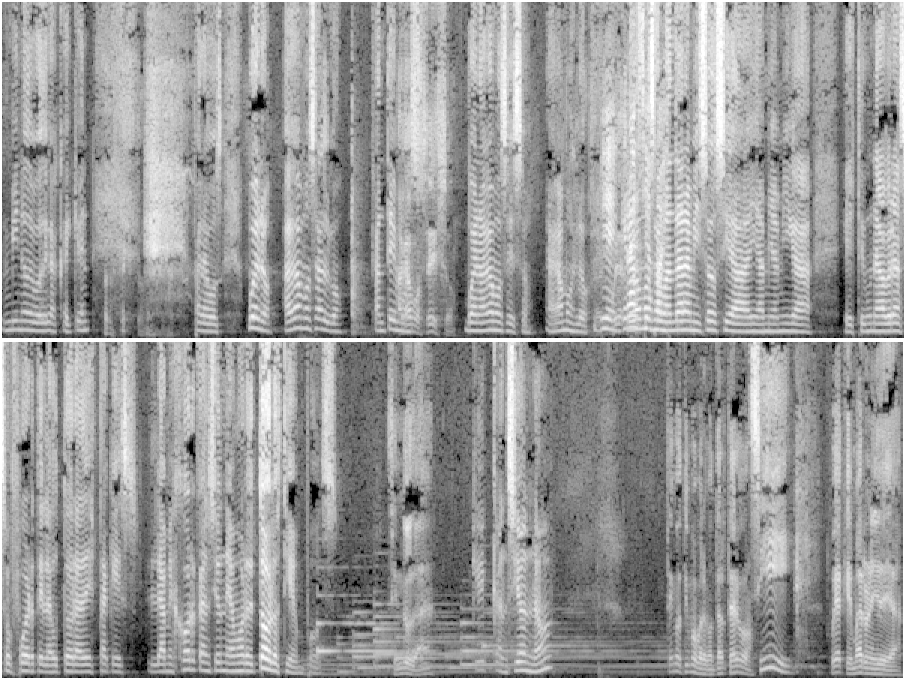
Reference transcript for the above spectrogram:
un vino de bodegas Caiquén Perfecto. para vos. Bueno, hagamos algo, cantemos. Hagamos eso. Bueno, hagamos eso, hagámoslo. Bien, Le gracias, Vamos a maestro. mandar a mi socia y a mi amiga este, un abrazo fuerte, la autora de esta, que es la mejor canción de amor de todos los tiempos. Sin duda, ¿eh? Qué canción, ¿no? ¿Tengo tiempo para contarte algo? Sí. Voy a quemar una idea,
